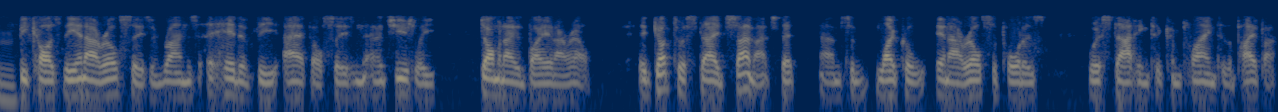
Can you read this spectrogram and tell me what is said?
mm. because the NRL season runs ahead of the AFL season and it's usually dominated by NRL. It got to a stage so much that um, some local NRL supporters were starting to complain to the paper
